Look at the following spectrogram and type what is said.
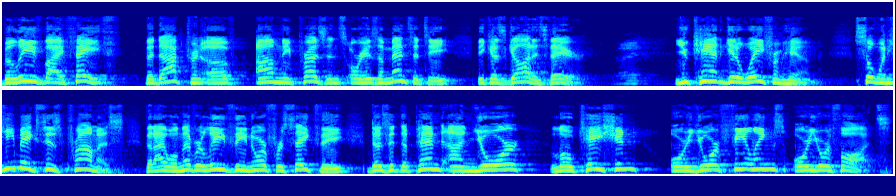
believe by faith the doctrine of omnipresence or his immensity because God is there. Right. You can't get away from him. So when he makes his promise that I will never leave thee nor forsake thee, does it depend on your location or your feelings or your thoughts?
